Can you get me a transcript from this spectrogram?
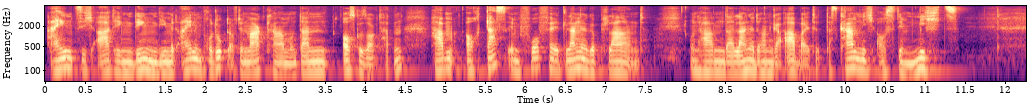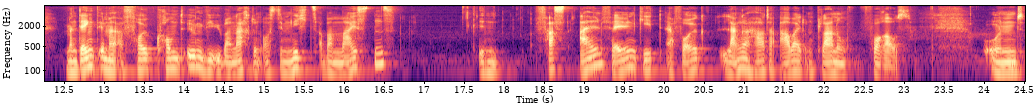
einzigartigen Dingen, die mit einem Produkt auf den Markt kamen und dann ausgesorgt hatten, haben auch das im Vorfeld lange geplant und haben da lange dran gearbeitet. Das kam nicht aus dem Nichts. Man denkt immer, Erfolg kommt irgendwie über Nacht und aus dem Nichts, aber meistens in fast allen Fällen geht Erfolg lange harte Arbeit und Planung voraus. Und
